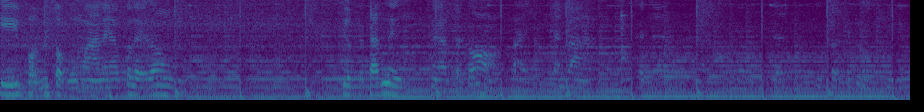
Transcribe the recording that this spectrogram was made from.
กี้ฝนมันตกลงมานะครับ ก็เลยต้องหยุดไปแป๊บหนึ่งนะครับ แต่ก็ใส่แคนวาเสร็จแล้วจะอินเสิร์ตให้ดูทีเดียว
